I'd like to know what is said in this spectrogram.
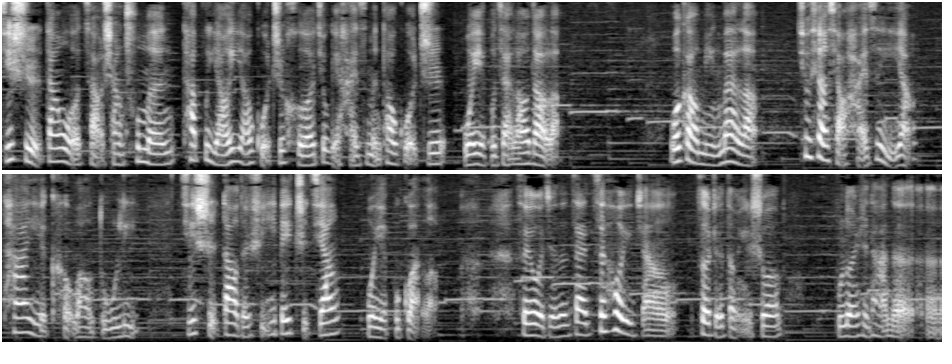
即使当我早上出门，他不摇一摇果汁盒就给孩子们倒果汁，我也不再唠叨了。我搞明白了，就像小孩子一样，他也渴望独立。即使倒的是一杯纸浆，我也不管了。所以我觉得，在最后一章，作者等于说，不论是他的呃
